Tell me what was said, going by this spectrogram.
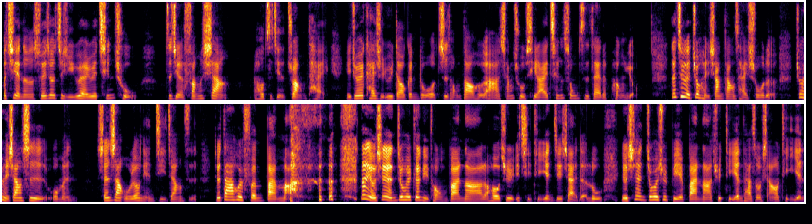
而且呢，随着自己越来越清楚自己的方向，然后自己的状态，也就会开始遇到更多志同道合啊，相处起来轻松自在的朋友。那这个就很像刚才说的，就很像是我们。升上五六年级这样子，就大家会分班嘛。那有些人就会跟你同班啊，然后去一起体验接下来的路；有些人就会去别班啊，去体验他所想要体验。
